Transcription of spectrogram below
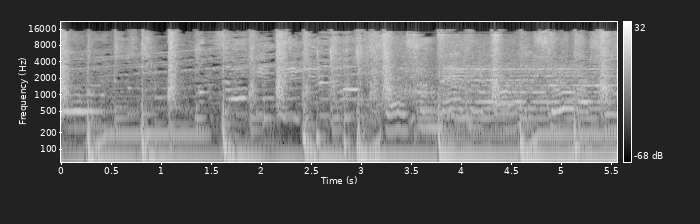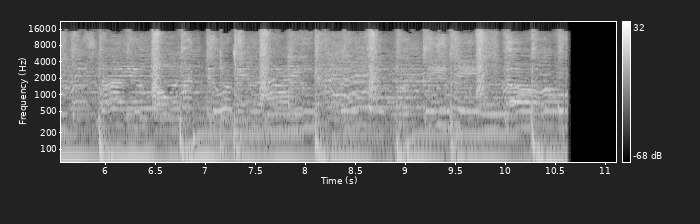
you.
